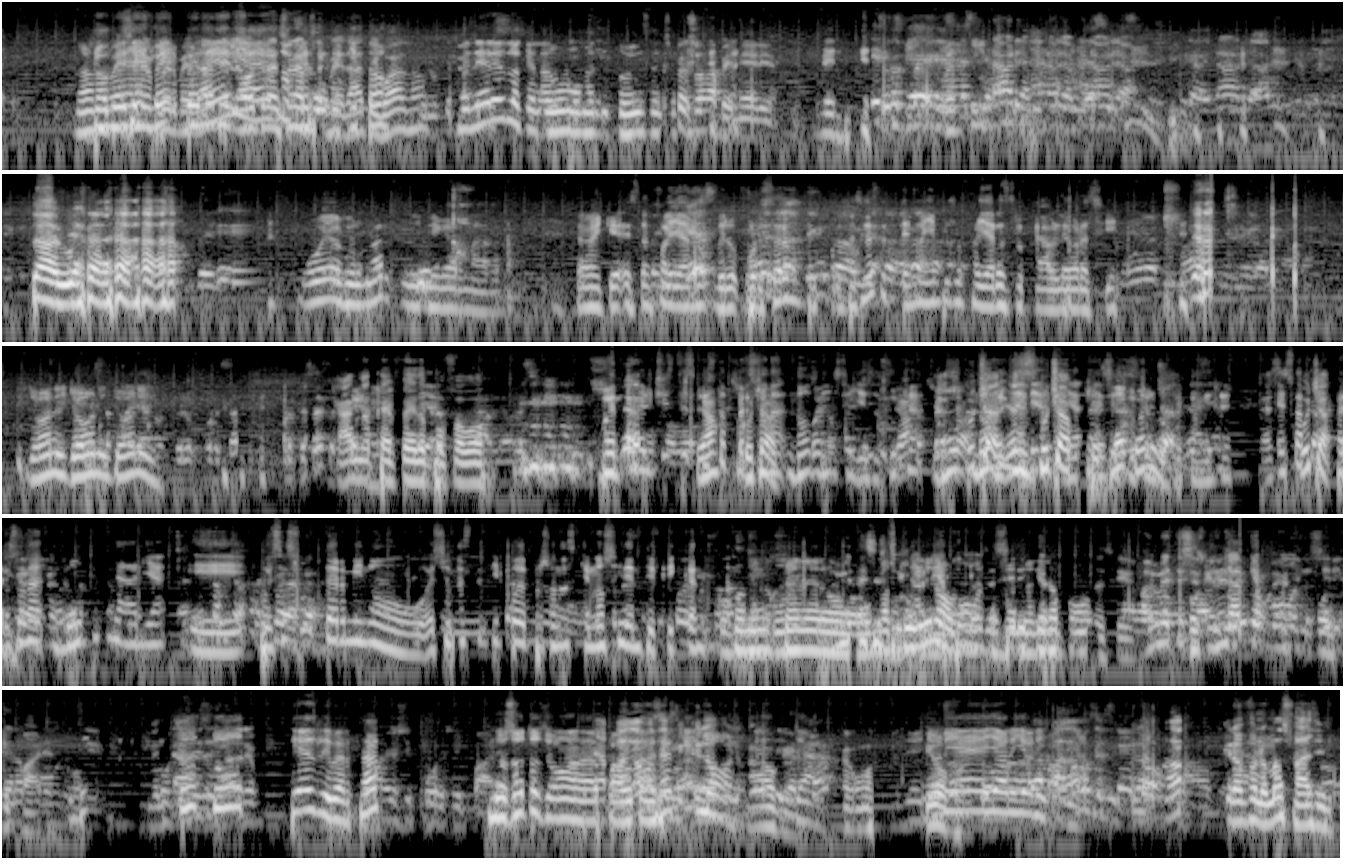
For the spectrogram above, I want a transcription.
No, no, Una vene- ve- enfermedad y la veneria otra es lo una enfermedad igual, ¿no? Veneria es lo que en algún momento tuviste. persona veneria. Ven. Binaria, binaria, binaria. Todavía. No voy a afirmar ni negar nada. Saben que está fallando, pero por estar, por empezar este tema ya empezó a fallar nuestro cable, ahora sí. Johnny, Johnny, Johnny. Cálmate, Pedro, por favor. Bueno, el chiste es que ¿Ya? esta persona, no, no sé, ya se escucha, no, no escucha, ya se binaria, escucha. ya- ya se escucha perfectamente. ¿Ya se Esta escucha? persona no binaria, eh, pues es un término, es un este tipo de personas que no se identifican con, Con un ningún género ¿Qué masculino. podemos decir y qué no podemos decir? A mí me tienes que explicar qué podemos decir y qué no podemos decir. Tú, tú tienes libertad. No, yo sí puedo decir varios. Nosotros te vamos a dar pauta. ¿Sabes qué? No. micrófono. Ah, ok. Ya. Como- Johnny, Johnny, Johnny. Micrófono más fácil.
